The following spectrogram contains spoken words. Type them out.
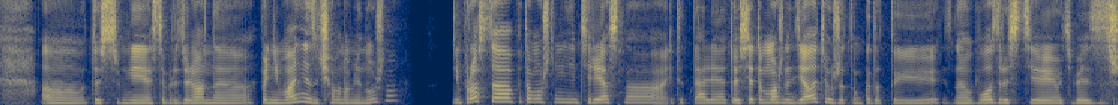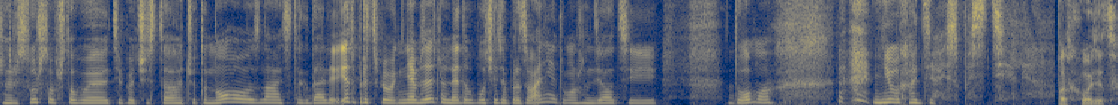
То есть у меня есть определенное понимание, зачем оно мне нужно. Не просто потому, что мне интересно и так далее. То есть это можно делать уже там, когда ты, не знаю, в возрасте, у тебя есть достаточно ресурсов, чтобы, типа, чисто что-то нового знать и так далее. И это, в принципе, не обязательно для этого получать образование, это можно делать и дома, не выходя из постели. Подходит.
